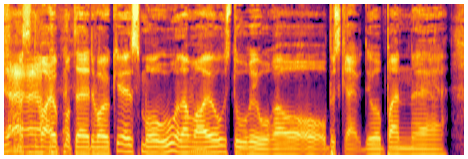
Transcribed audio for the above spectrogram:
Ja, ja, ja. Altså, det var jo på en måte, det var jo ikke små ord, han var jo stor i orda og, og, og beskrev det jo på en eh,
